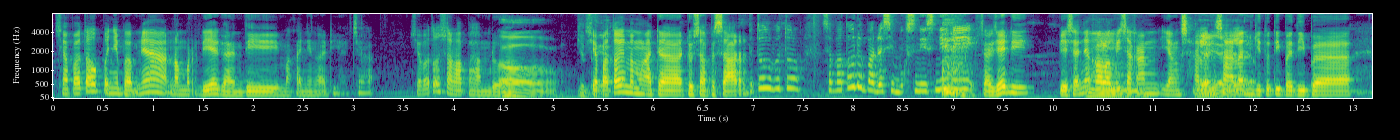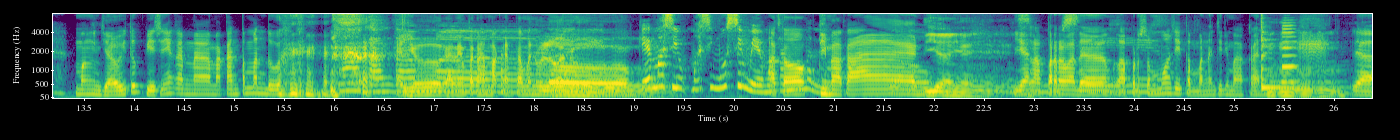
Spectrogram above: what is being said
Siapa tahu penyebabnya nomor dia ganti makanya nggak diajak. Siapa tahu salah paham doang Oh, gitu siapa ya. tahu memang ada dosa besar. Betul betul. Siapa tahu udah pada sibuk sendiri-sendiri. Bisa jadi. Biasanya kalau misalkan yang silent Iya, iya, silent iya. gitu tiba-tiba menjauh itu biasanya karena makan teman tuh makan ayo teman. kalian pernah makan teman belum Waduh. kayak masih masih musim ya makan atau teman ya? dimakan Iya, iya, iya. iya. Iya lapar pada lapar semua sih teman aja dimakan Mm, mm, mm. ya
